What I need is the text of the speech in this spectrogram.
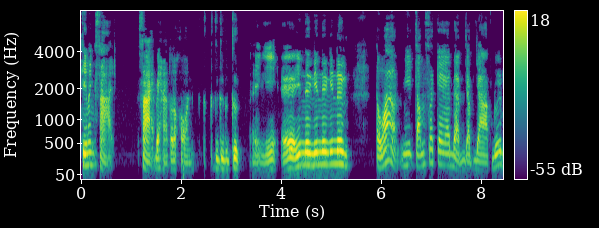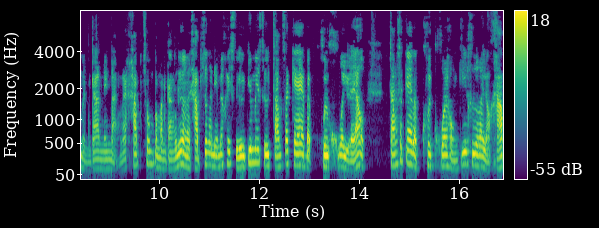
ที่แม่งสายสายไปหาตัวละครกึกกึกกึกอะไรอย่างนี้ เออนิดนึงนิดนึงนิดนึง แต่ว่ามี jump scare แบบหยาบๆ ด้วยเหมือนกันในหนังนะครับ ช่วงประมาณกลางเรื่องนะครับ ซึ่งอันนี้ไม่ค่อยซื้อที่ไม่ซื้อ jump scare แบบคุยๆอยู่แล้ว jump scare แบบคุยๆของกี้คืออะไรเหรอครับ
